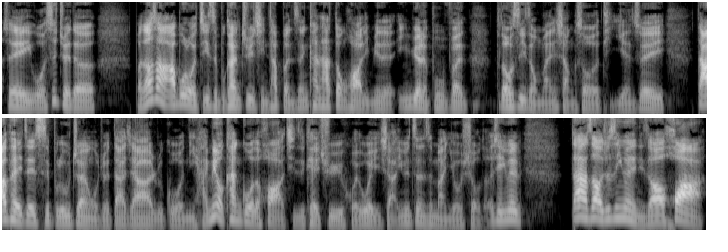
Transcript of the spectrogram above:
所以我是觉得，坂道上阿波罗即使不看剧情，它本身看它动画里面的音乐的部分，都是一种蛮享受的体验。所以搭配这次 Blue Giant，我觉得大家如果你还没有看过的话，其实可以去回味一下，因为真的是蛮优秀的。而且因为大家知道，就是因为你知道画。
